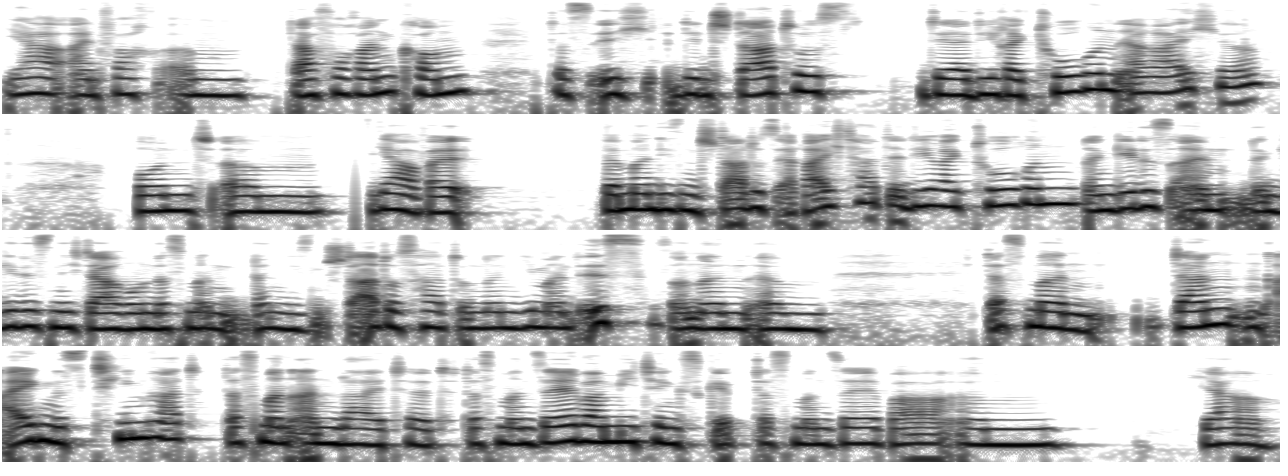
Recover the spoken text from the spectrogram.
ja, einfach ähm, da vorankommen, dass ich den Status der Direktorin erreiche. Und ähm, ja, weil wenn man diesen Status erreicht hat, der Direktorin, dann geht es einem, dann geht es nicht darum, dass man dann diesen Status hat und dann jemand ist, sondern ähm, dass man dann ein eigenes Team hat, das man anleitet, dass man selber Meetings gibt, dass man selber ähm, ja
